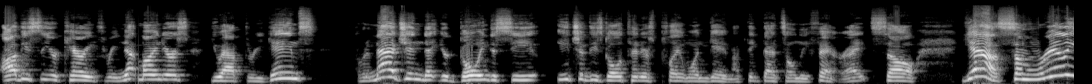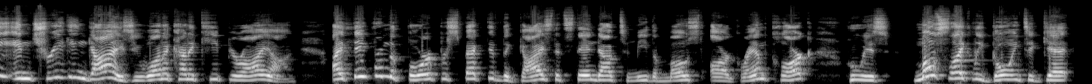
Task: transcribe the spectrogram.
obviously you're carrying three netminders. You have three games. I would imagine that you're going to see each of these goaltenders play one game. I think that's only fair, right? So, yeah, some really intriguing guys you want to kind of keep your eye on. I think from the forward perspective, the guys that stand out to me the most are Graeme Clarke, who is most likely going to get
